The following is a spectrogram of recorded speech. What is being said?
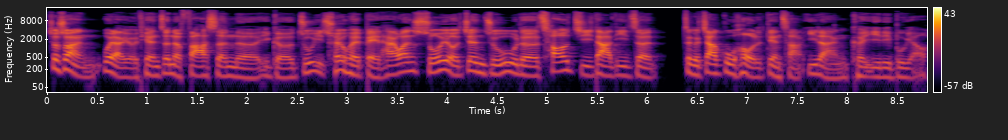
就算未来有一天真的发生了一个足以摧毁北台湾所有建筑物的超级大地震，这个加固后的电厂依然可以屹立不摇。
